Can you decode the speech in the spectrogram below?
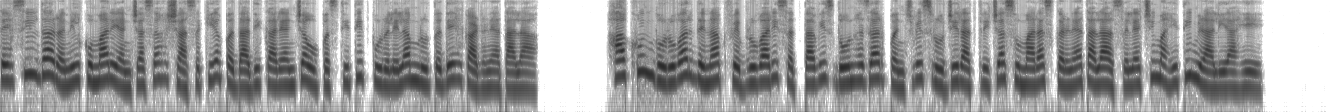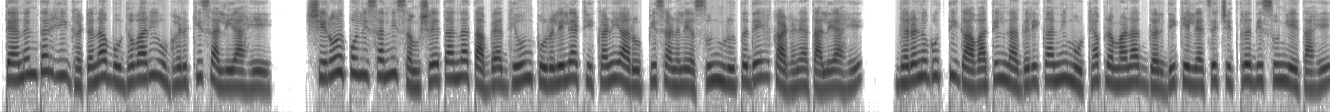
तहसीलदार अनिल कुमार यांच्यासह शासकीय पदाधिकाऱ्यांच्या उपस्थितीत पुरलेला मृतदेह काढण्यात आला. हा खून गुरुवार दिनांक फेब्रुवारी सत्तावीस दोन हजार पंचवीस रोजी रात्रीच्या सुमारास करण्यात आला असल्याची माहिती मिळाली आहे. त्यानंतर ही घटना बुधवारी उघडकीस आली आहे. शिरोळ पोलिसांनी संशयितांना ताब्यात घेऊन पुरलेल्या ठिकाणी आरोपीस आणले असून मृतदेह काढण्यात आले आहे. धरणगुत्ती गावातील नागरिकांनी मोठ्या प्रमाणात गर्दी केल्याचे चित्र दिसून येत आहे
